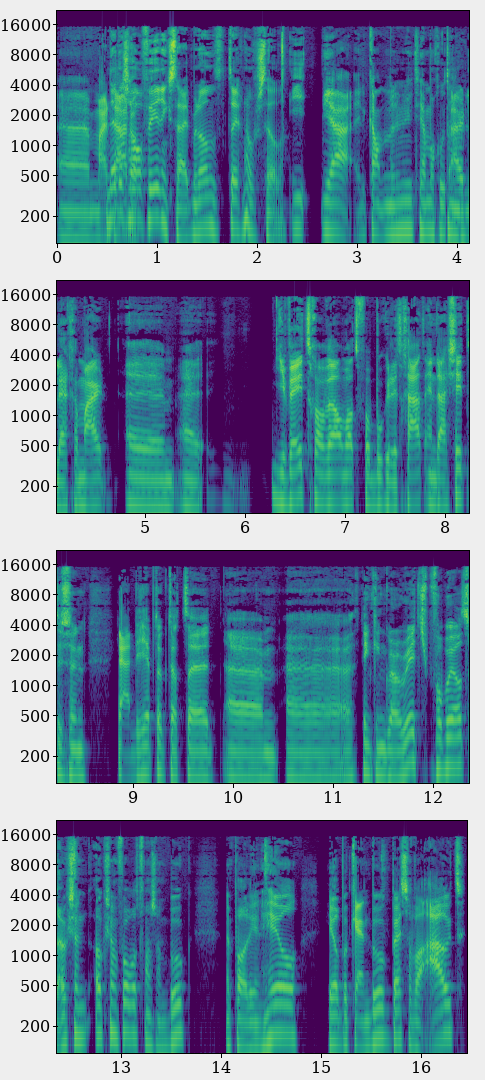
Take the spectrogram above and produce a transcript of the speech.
Eh, maar Net als daardoor- halveringstijd, maar dan het tegenovergestelde. Ja, ik kan het me nu niet helemaal goed Hmm. uitleggen. Maar ehm, eh, je weet gewoon wel wat voor boeken dit gaat. En daar zit dus een. Ja, je hebt ook dat uh, um, uh, Think and Grow Rich bijvoorbeeld. Ook zo'n ook zo'n voorbeeld van zo'n boek. Napoleon Hill, heel bekend boek, best wel oud.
